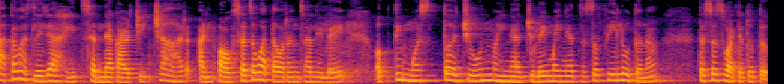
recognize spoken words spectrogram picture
आता वाजलेले आहेत. संध्याकाळची चार आणि पावसाचं वातावरण झालेलं आहे. अगदी मस्त जून महिन्यात जुलै महिन्यात जसं फील होतं ना तसंच वाटत होतं.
